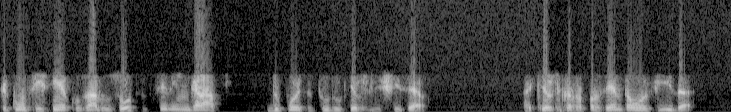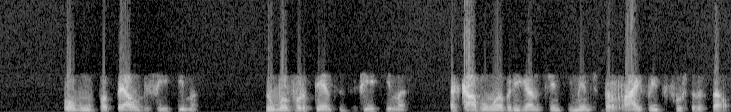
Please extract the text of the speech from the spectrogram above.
que consiste em acusar os outros de serem ingratos depois de tudo o que eles lhes fizeram. Aqueles que representam a vida como um papel de vítima, numa vertente de vítima, acabam abrigando sentimentos de raiva e de frustração.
